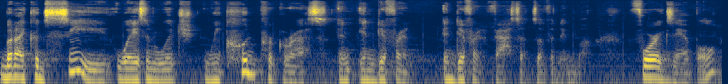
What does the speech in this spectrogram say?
but I could see ways in which we could progress in, in, different, in different facets of Enigma. For example,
